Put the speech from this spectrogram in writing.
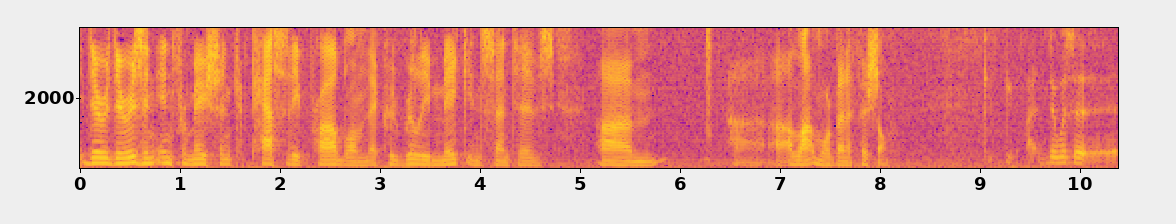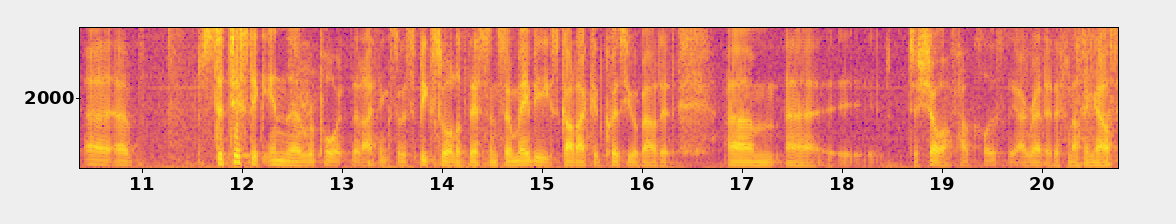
there there is an information capacity problem that could really make incentives um, uh, a lot more beneficial. There was a, a, a statistic in the report that I think sort of speaks to all of this, and so maybe Scott, I could quiz you about it um, uh, to show off how closely I read it, if nothing else.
